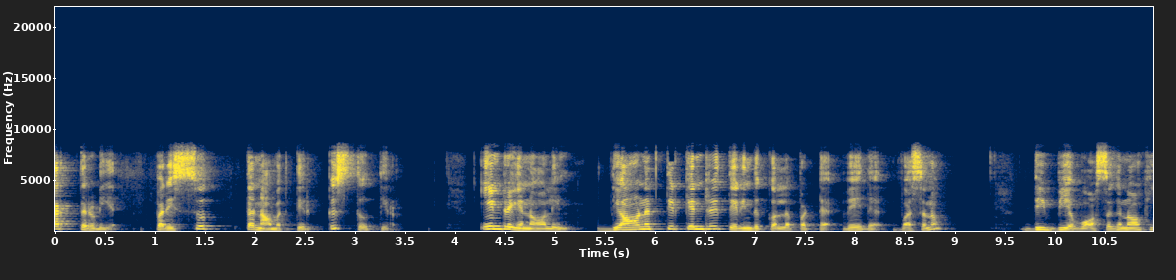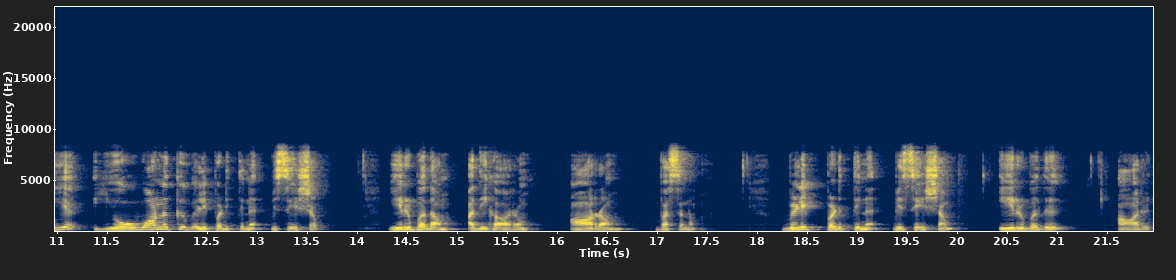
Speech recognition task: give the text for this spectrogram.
கர்த்தருடைய பரிசுத்த நாமத்திற்கு ஸ்தோத்திரம். இன்றைய நாளின் தியானத்திற்கென்று தெரிந்து கொள்ளப்பட்ட வேத வசனம் திவ்ய வாசகனாகிய யோவானுக்கு வெளிப்படுத்தின விசேஷம் இருபதாம் அதிகாரம் ஆறாம் வசனம். வெளிப்படுத்தின விசேஷம் இருபது ஆறு.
